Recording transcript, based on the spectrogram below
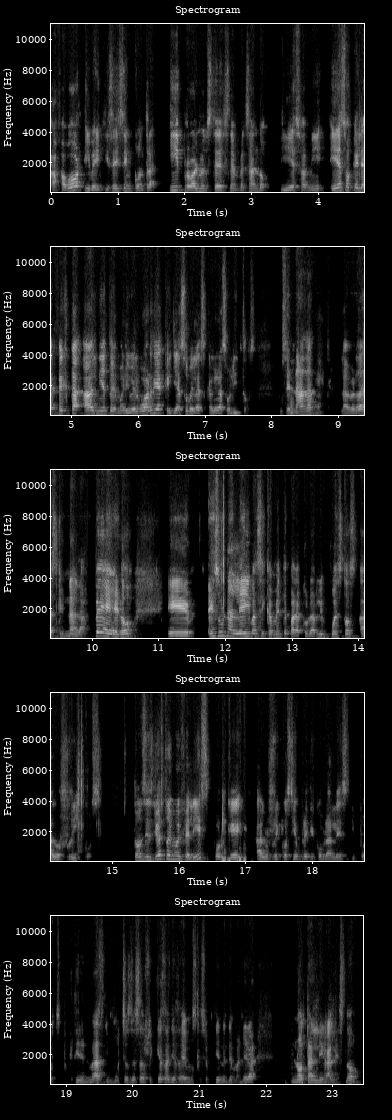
a favor y 26 en contra. Y probablemente ustedes estén pensando, ¿y eso a mí? ¿Y eso que le afecta al nieto de Maribel Guardia, que ya sube la escalera solitos? Pues en nada, la verdad es que nada. Pero eh, es una ley básicamente para cobrarle impuestos a los ricos. Entonces, yo estoy muy feliz porque a los ricos siempre hay que cobrarles impuestos porque tienen más y muchas de esas riquezas ya sabemos que se obtienen de manera no tan legales, ¿no?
